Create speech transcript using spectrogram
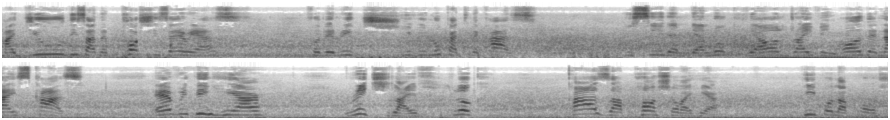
My Jew, these are the poshest areas for the rich. If you look at the cars, you see them, they are look, they are all driving, all the nice cars. Everything here, rich life. Look, cars are posh over here. People are posh.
